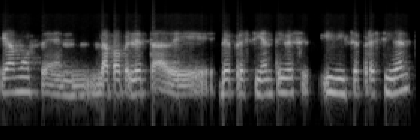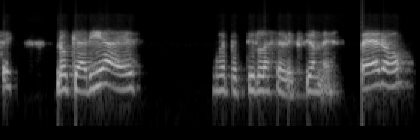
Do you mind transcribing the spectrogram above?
digamos, en la papeleta de, de presidente y, vicepresidente, lo que haría es repetir las elecciones, pero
